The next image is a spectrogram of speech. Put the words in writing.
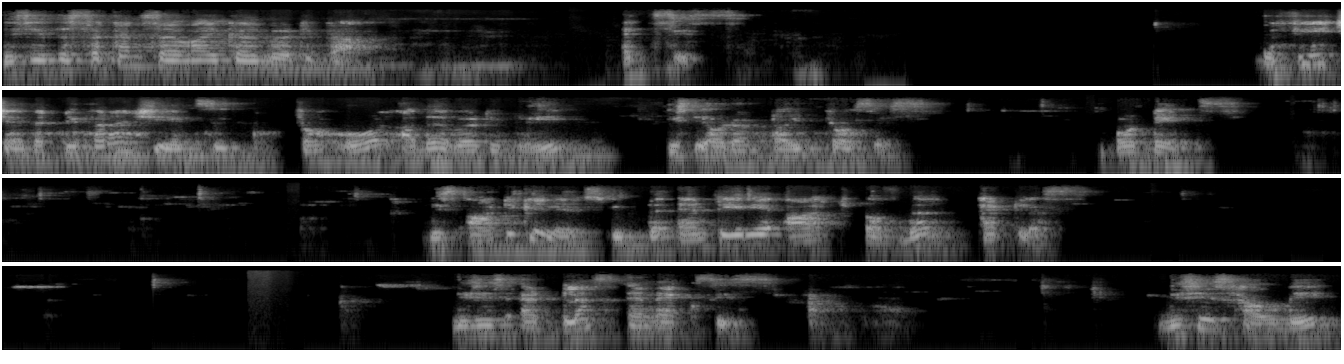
This is the second cervical vertebra, axis. The feature that differentiates it from all other vertebrae is the odontoid process, or dens. This articulates with the anterior arch of the atlas. This is atlas and axis. This is how they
